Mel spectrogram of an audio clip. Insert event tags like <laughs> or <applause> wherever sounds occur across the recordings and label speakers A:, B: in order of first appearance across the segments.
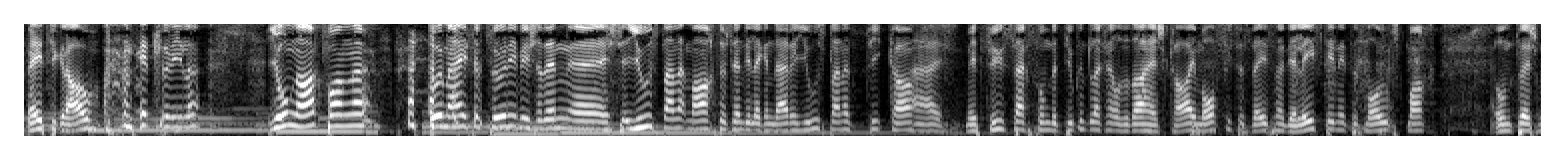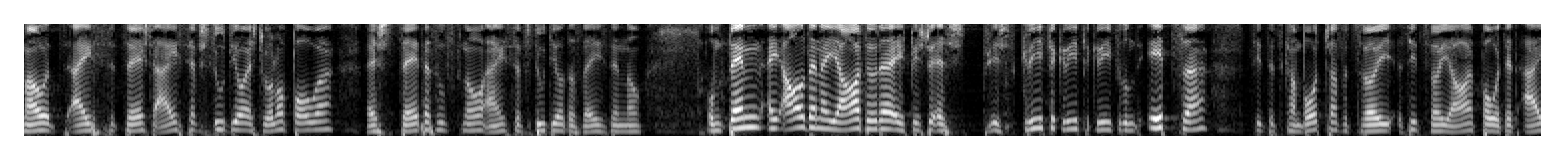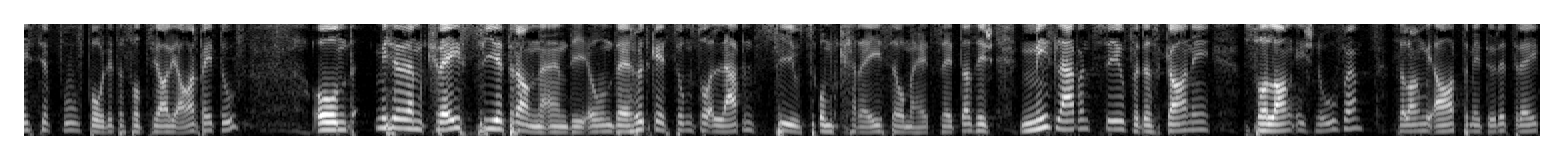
A: Beizi grau <laughs> mittlerweile. Jung angefangen. Du im ISF Zürich bist ja dann, äh, hast Youth Planet gemacht, du hast dann die legendäre Youth Planet Zeit gehabt.
B: Nein.
A: Mit 500, 600 Jugendlichen, die du da hast gehabt, im Office, das weiss ich noch, die Lift in das Wallobs gemacht. Und du hast mal das erste ISF Studio hast du auch noch gebaut, hast CDs aufgenommen, ISF Studio, das weiss ich dann noch. Und dann, in all diesen Jahren durch, bist du, es ist greifen, greifen, greifen. Und jetzt, seit jetzt Kambodscha, für zwei, seit zwei Jahren, bauen dort ICF auf, bauen dort eine soziale Arbeit auf. Und wir sind an einem Kreisziel dran, Andy. Und äh, heute geht es um so ein Lebensziel, um Kreise, die man hat. Das ist mein Lebensziel, für das gar nicht so lange ich schnaufe, solange mein Atem mich durchdreht.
